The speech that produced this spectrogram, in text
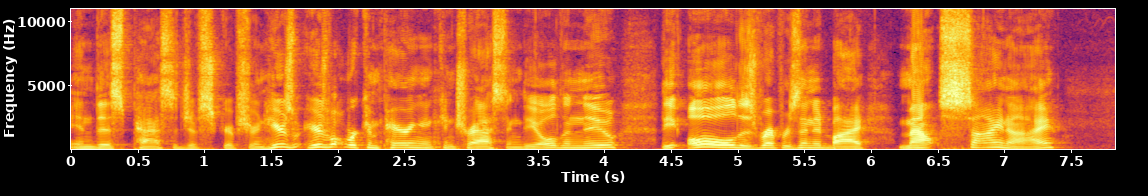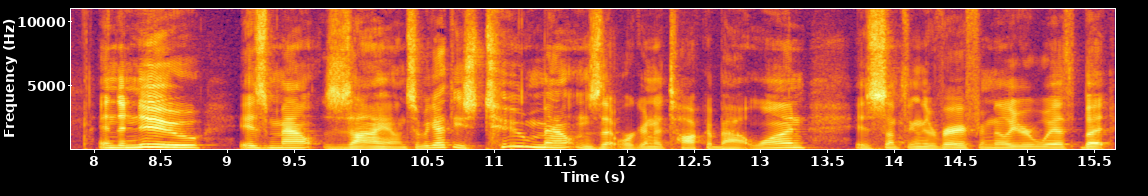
in this passage of Scripture. And here's, here's what we're comparing and contrasting the old and new. The old is represented by Mount Sinai, and the new is Mount Zion. So we got these two mountains that we're going to talk about. One is something they're very familiar with, but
